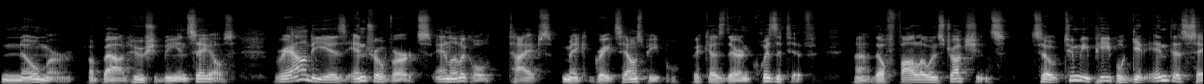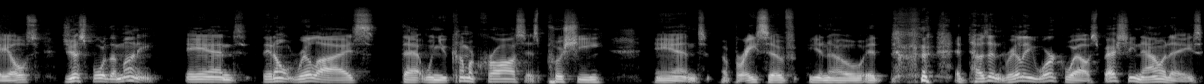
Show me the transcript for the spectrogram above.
misnomer about who should be in sales the reality is, introverts, analytical types, make great salespeople because they're inquisitive. Uh, they'll follow instructions. So, too many people get into sales just for the money, and they don't realize that when you come across as pushy and abrasive, you know, it it doesn't really work well, especially nowadays.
